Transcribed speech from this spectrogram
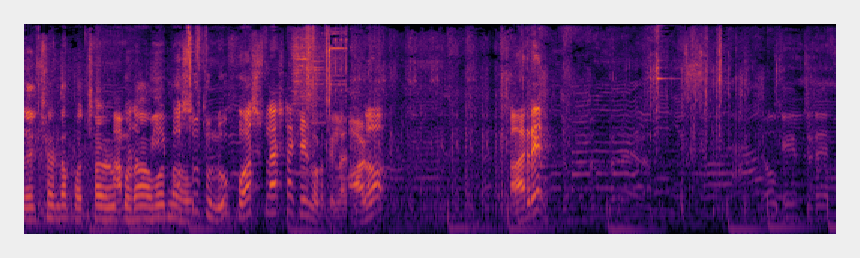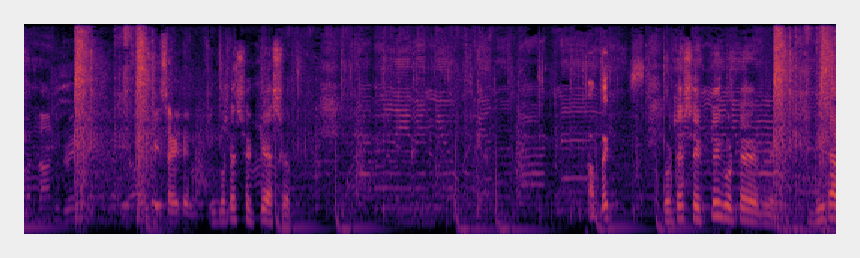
ଇଞ୍ଜେକ୍ସନ ଟା ପଛଆଡୁ ପଡା ଆମେ ହବ ବି ନା ବସୁଥିଲୁ ଫର୍ଷ୍ଟ ଫ୍ଲାsh ଟା କିଏ କରିଥିଲା ଆଳ ଆରେ ଗୋଟେ ସିଟି ଆସିବ अबे ଗୋଟେ ସିଟି अबे गोटे सिटी गोटे दीटा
